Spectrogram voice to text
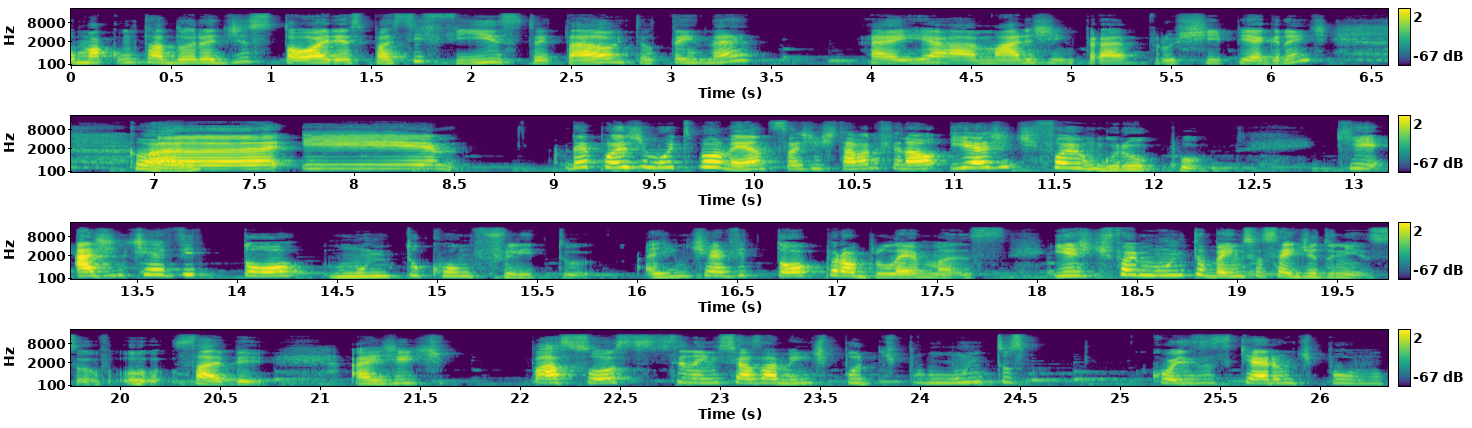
uma contadora de histórias pacifista e tal. Então tem, né? Aí a margem para pro chip é grande. Claro. Ah, e depois de muitos momentos, a gente tava no final e a gente foi um grupo que a gente evitou muito conflito. A gente evitou problemas. E a gente foi muito bem sucedido nisso, o- sabe? A gente passou silenciosamente por, tipo, muitas coisas que eram, tipo,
